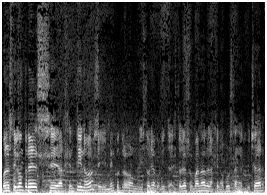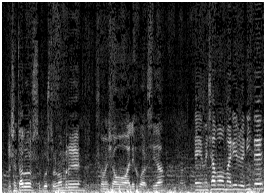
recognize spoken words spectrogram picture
Bueno, estoy con tres eh, argentinos y me he encontrado con historias bonitas, historias humanas de las que nos gustan escuchar. Presentaros vuestro nombre. Yo me llamo Alejo García. Eh, me llamo Mariel Benítez.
